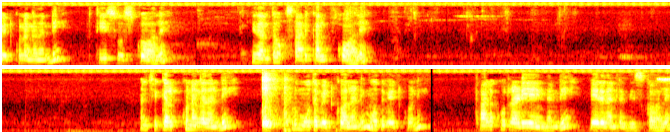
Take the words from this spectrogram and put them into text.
పెట్టుకున్నాం కదండి తీసి చూసుకోవాలి. ఇదంతా ఒకసారి కలుపుకోవాలి. మంచిగా కలుపుకున్నాం కదండి. ఇప్పుడు మూత పెట్టుకోవాలండి. మూత పెట్టుకొని పాలకూర రెడీ అయిందండి. వేరే దాంట్లోకి తీసుకోవాలి.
